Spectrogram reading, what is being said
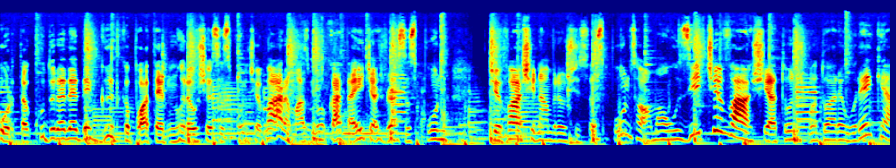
burtă, cu durere de gât, că poate nu reușesc să spun ceva, am rămas blocat aici, aș vrea să spun ceva și n-am reușit să spun sau am auzit ceva și atunci mă doare urechea,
